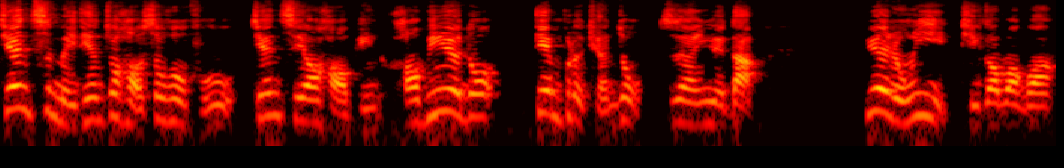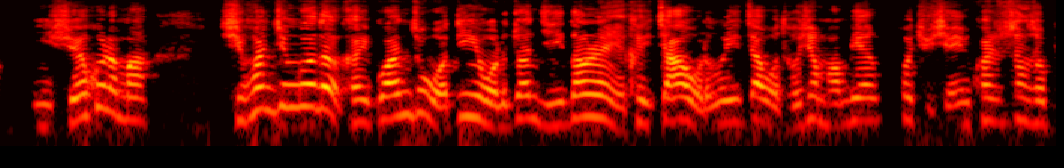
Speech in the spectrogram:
坚持每天做好售后服务，坚持要好评，好评越多。店铺的权重自然越大，越容易提高曝光。你学会了吗？喜欢金哥的可以关注我，订阅我的专辑，当然也可以加我的微，在我头像旁边获取闲鱼快速上手笔。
